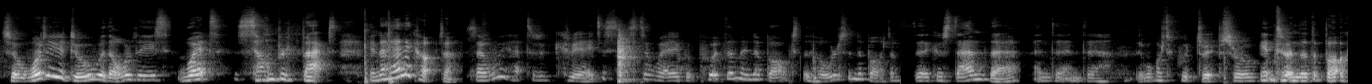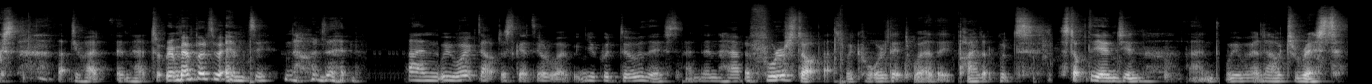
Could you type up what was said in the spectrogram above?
So what do you do with all these wet sample bags in a helicopter? So we had to create a system where you could put them in a box with holes in the bottom. So they could stand there and then the, water could drip through into another box that you had then had to remember to empty now and then. And we worked out the schedule where you could do this and then have a full stop, as we called it, where the pilot would stop the engine and we were allowed to rest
